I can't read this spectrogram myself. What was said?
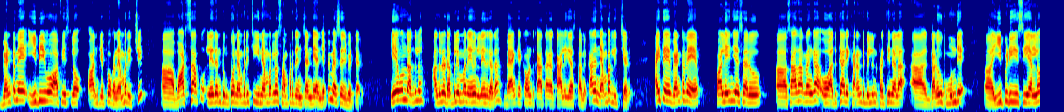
వెంటనే ఈబీఓ ఆఫీస్లో అని చెప్పి ఒక నెంబర్ ఇచ్చి వాట్సాప్ లేదంటే ఇంకో నెంబర్ ఇచ్చి ఈ నెంబర్లో సంప్రదించండి అని చెప్పి మెసేజ్ పెట్టారు. ఏముంది అందులో? అందులో డబ్బులు ఇమ్మని ఏమీ లేదు కదా? బ్యాంక్ అకౌంట్ ఖాతా ఖాళీ చేస్తాను. కానీ నెంబర్లు ఇచ్చాడు. అయితే వెంటనే వాళ్ళు ఏం చేశారు? సాధారణంగా ఓ అధికారి కరెంటు బిల్లును ప్రతి నెల గడువుకు ముందే ఈపీడీసీఎల్లో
